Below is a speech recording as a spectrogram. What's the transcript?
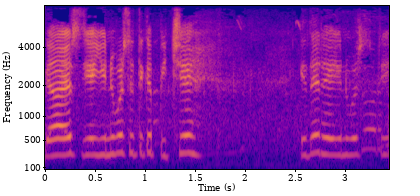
गाइस ये यूनिवर्सिटी के पीछे, इधर है यूनिवर्सिटी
